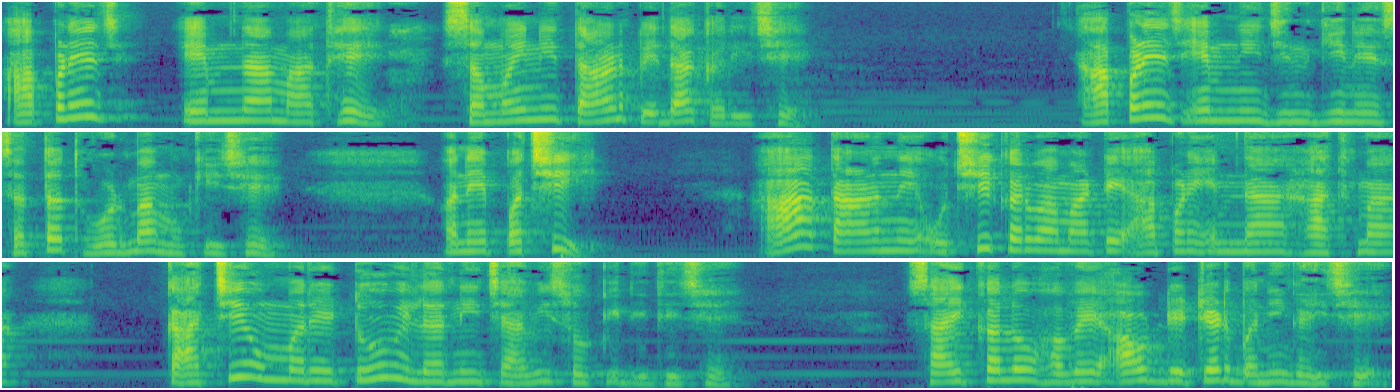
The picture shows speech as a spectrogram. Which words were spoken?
આપણે જ એમના માથે સમયની તાણ પેદા કરી છે. આપણે જ એમની જિંદગીને સતત હોડમાં મૂકી છે અને પછી આ તાણને ઓછી કરવા માટે આપણે એમના હાથમાં કાચી ઉંમરે ટુ વ્હીલરની ચાવી સોંપી દીધી છે. સાયકલો હવે આઉટડેટેડ બની ગઈ છે.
